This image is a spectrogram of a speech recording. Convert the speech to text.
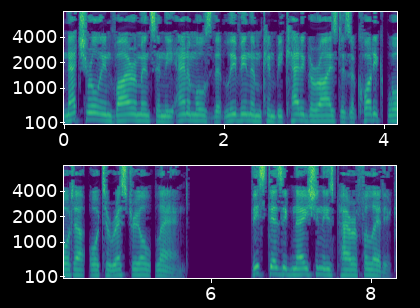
Natural environments and the animals that live in them can be categorized as aquatic water or terrestrial land. This designation is paraphyletic.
